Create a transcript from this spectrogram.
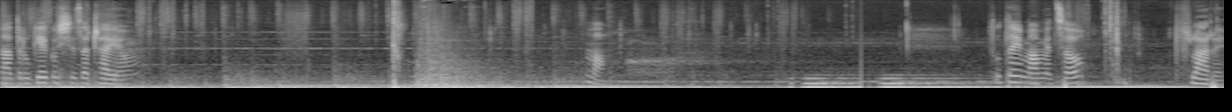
Na drugiego się zaczają. Tutaj mamy co? Flary.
